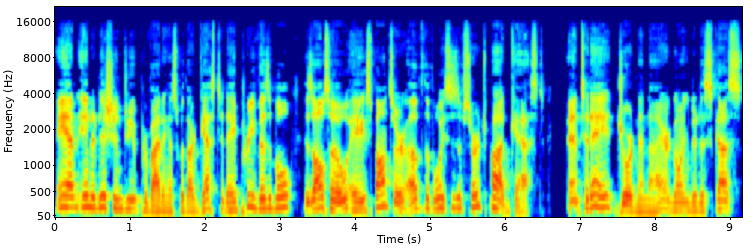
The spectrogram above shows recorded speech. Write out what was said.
And in addition to providing us with our guest today, Previsible is also a sponsor of the Voices of Search podcast. And today, Jordan and I are going to discuss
